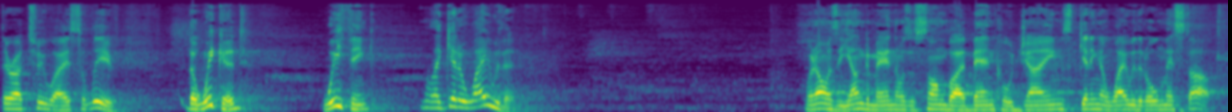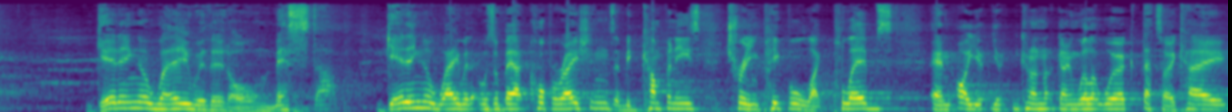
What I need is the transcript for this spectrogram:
There are two ways to live. The wicked, we think, well, they get away with it. When I was a younger man, there was a song by a band called James, Getting Away with It All Messed Up. Getting away with it all messed up. Getting away with it. It was about corporations and big companies treating people like plebs. And, oh, you, you're kind of not going well at work. That's okay.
